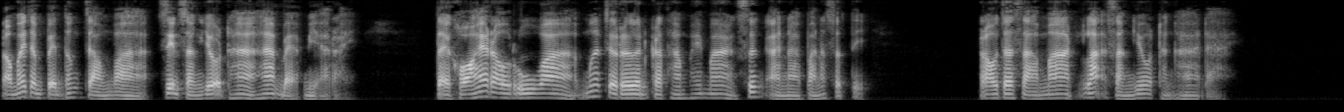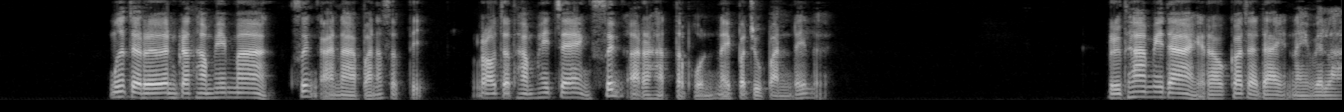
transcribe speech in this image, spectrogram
เราไม่จำเป็นต้องจำว่าสิ้นสังโยชน์ห้าห้าแบบมีอะไร แต่ขอให้เรารู้ว่าเมื่อเจริญกระทำให้มาก ซึ่งอานาปานสติ เราจะสามารถละสังโยชน์ทั้งห้าได้ เมื่อเจริญกระทำให้มากซึ่งอานาปานสติ เราจะทำให้แจ้งซึ่งอรหัตผลในปัจจุบันได้เลย หรือถ้าไม่ได้เราก็จะได้ในเวลา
